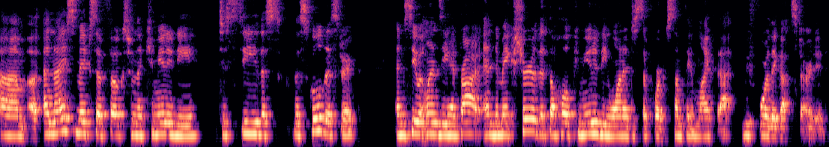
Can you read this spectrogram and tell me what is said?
um, a, a, nice mix of folks from the community to see the school district and see what Lindsay had brought and to make sure that the whole community wanted to support something like that before they got started,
